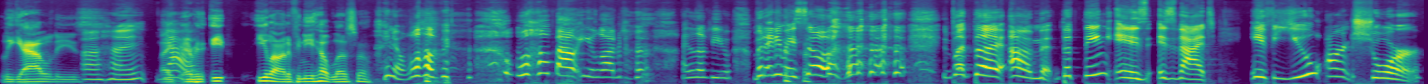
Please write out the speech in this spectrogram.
legalities, Uh huh. like yeah. everything. E- Elon, if you need help, let us know. I know. We'll help. we'll help out, Elon. I love you. But anyway, so, but the um the thing is, is that if you aren't sure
